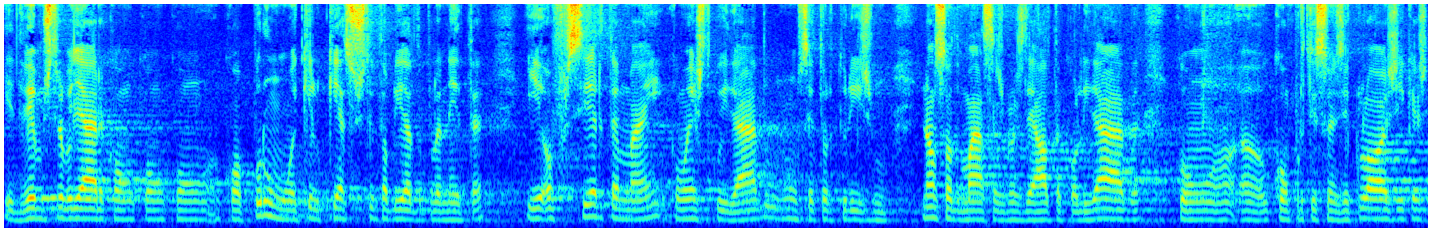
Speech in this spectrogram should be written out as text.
e devemos trabalhar com, com, com, com o prumo aquilo que é a sustentabilidade do planeta e oferecer também, com este cuidado, um setor de turismo não só de massas, mas de alta qualidade, com, uh, com proteções ecológicas,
